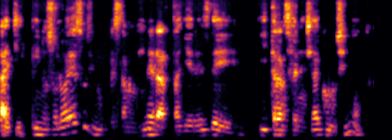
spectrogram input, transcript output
allí. Y no solo eso, sino pues también generar talleres de, y transferencia de conocimiento.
